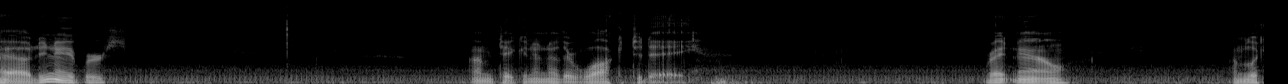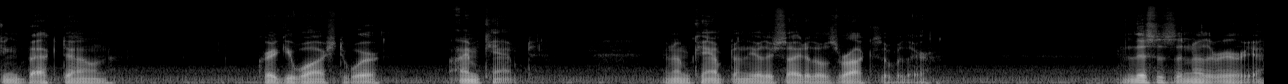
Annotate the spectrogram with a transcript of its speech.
Howdy, neighbors. I'm taking another walk today. Right now, I'm looking back down Craggy Wash to where I'm camped. And I'm camped on the other side of those rocks over there. And this is another area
